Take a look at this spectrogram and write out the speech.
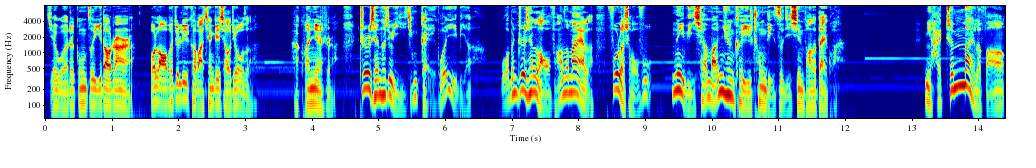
结果这工资一到账啊，我老婆就立刻把钱给小舅子了。还关键是啊，之前他就已经给过一笔了。我们之前老房子卖了，付了首付，那笔钱完全可以冲抵自己新房的贷款。你还真卖了房，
